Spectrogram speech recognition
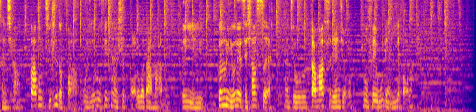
很强。发挥极致的话，我觉得路飞现在是搞得过大妈的，所以跟绿牛那次相似，那就大妈四点九，路飞五点一好了。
